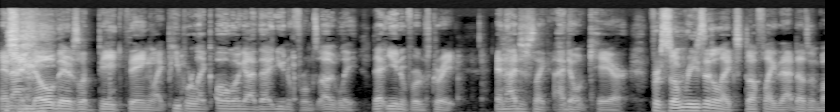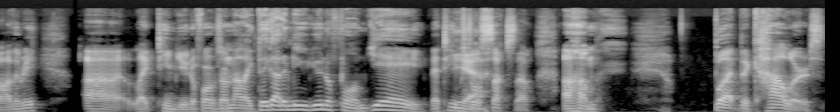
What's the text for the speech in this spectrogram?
And I know there's a big thing like people are like, "Oh my god, that uniform's ugly. That uniform's great." And I just like I don't care. For some reason like stuff like that doesn't bother me. Uh like team uniforms, I'm not like they got a new uniform. Yay. That team Yeah. still sucks though. Um but the collars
